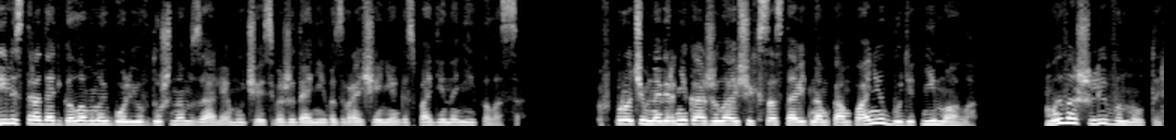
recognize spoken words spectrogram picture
или страдать головной болью в душном зале, мучаясь в ожидании возвращения господина Николаса. Впрочем, наверняка желающих составить нам компанию будет немало. Мы вошли внутрь.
